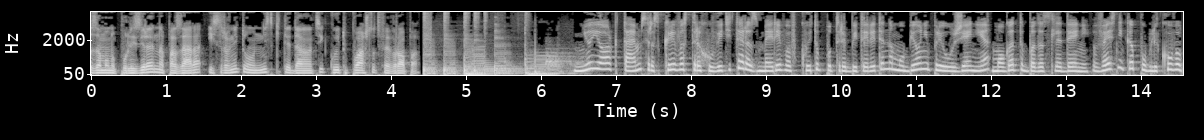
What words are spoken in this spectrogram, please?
за монополизиране на пазара и сравнително ниските данъци, които плащат в Европа. Нью Йорк Таймс разкрива страховитите размери, в които потребителите на мобилни приложения могат да бъдат следени. Вестника публикува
